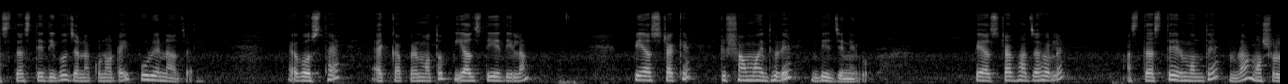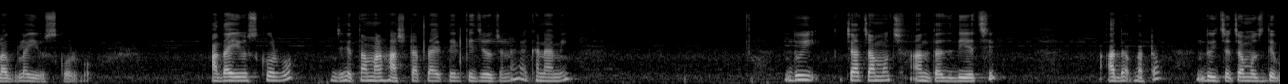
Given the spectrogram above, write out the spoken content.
আস্তে আস্তে দিব যেন কোনোটাই পুড়ে না যায়। অবস্থায় এক কাপের মতো পেঁয়াজ দিয়ে দিলাম। পেঁয়াজটাকে একটু সময় ধরে ভেজে নেব। পেঁয়াজটা ভাজা হলে আস্তে আস্তে এর মধ্যে আমরা মশলাগুলো ইউজ করব। আদা ইউজ করব। যেহেতু আমার হাঁসটা প্রায় দেড় কেজি ওজনের, এখানে আমি দুই চা চামচ আন্দাজ দিয়েছি। আদা বাটা, দুই চা চামচ দেব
